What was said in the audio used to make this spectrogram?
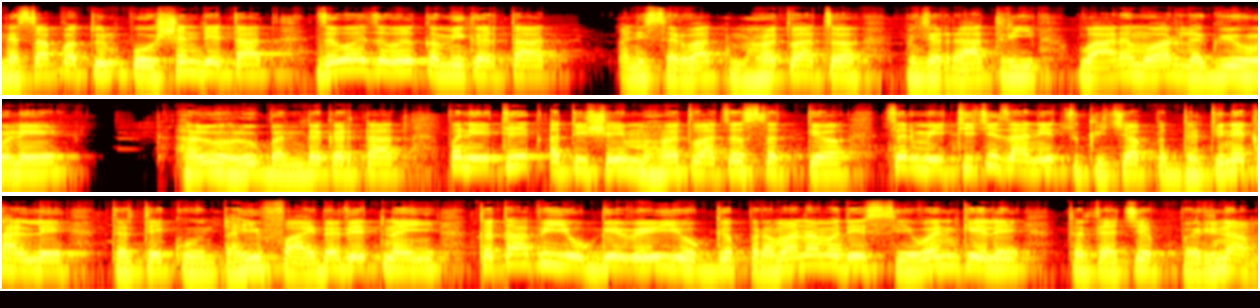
नसापातून पोषण देतात जवळजवळ कमी करतात आणि सर्वात महत्त्वाचं म्हणजे रात्री वारंवार लघवी होणे. हळूहळू बंद करतात. पण येथे एक अतिशय महत्त्वाचं सत्य जर मेथीचे दाणे चुकीच्या पद्धतीने खाल्ले तर ते कोणताही फायदा देत नाही. तथापि योग्य वेळी योग्य प्रमाणामध्ये सेवन केले तर त्याचे परिणाम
